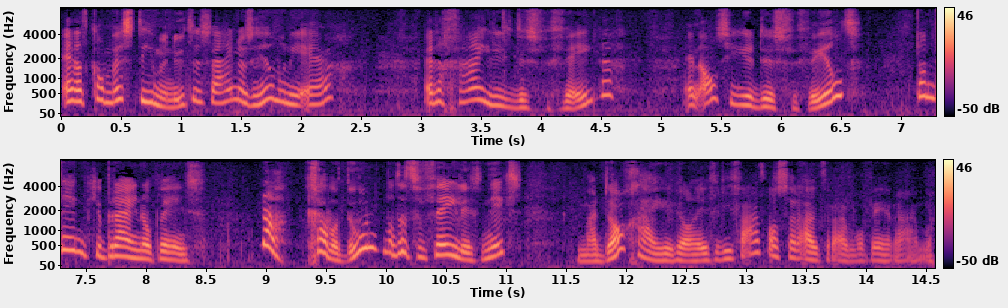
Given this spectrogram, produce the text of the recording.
en dat kan best 10 minuten zijn, dat is helemaal niet erg. En dan ga je je dus vervelen. En als je je dus verveelt, dan denkt je brein opeens: Nou, ga wat doen, want het vervelen is niks. Maar dan ga je wel even die vaatwasser uitruimen of inruimen.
